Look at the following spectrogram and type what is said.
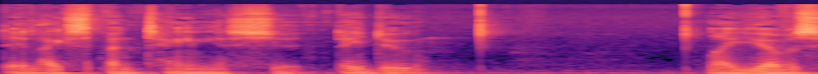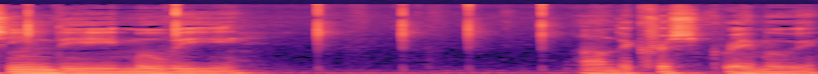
They like spontaneous shit. They do. Like you ever seen the movie, um, the Christian Grey movie?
